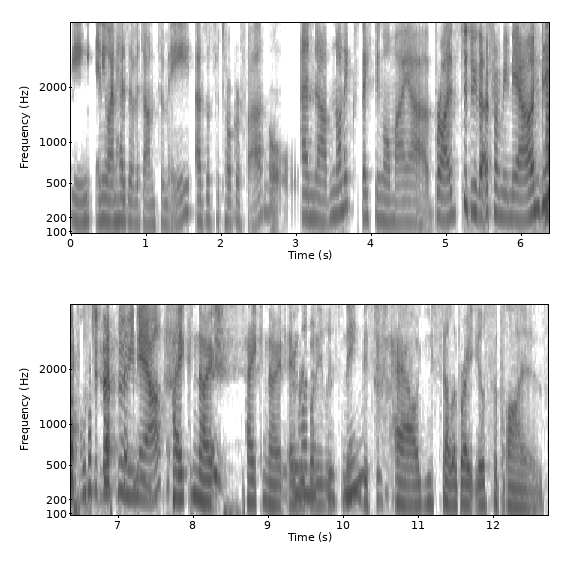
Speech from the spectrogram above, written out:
thing anyone has ever done for me as a photographer. Oh. And I'm not expecting all my uh, brides to do that for me now and couples to do that for me now. Take note, take note, everybody listening. listening. This is how you celebrate your suppliers.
